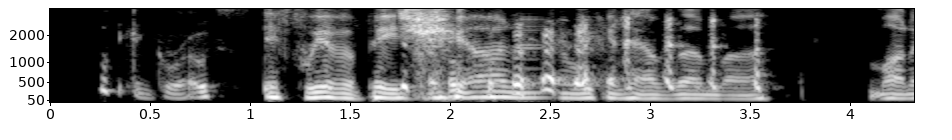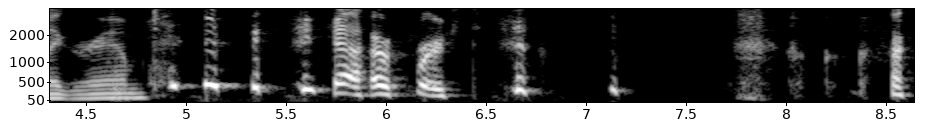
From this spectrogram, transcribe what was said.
Like a gross. If we have a Patreon, we can have them uh, monogrammed. yeah, our first. our,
